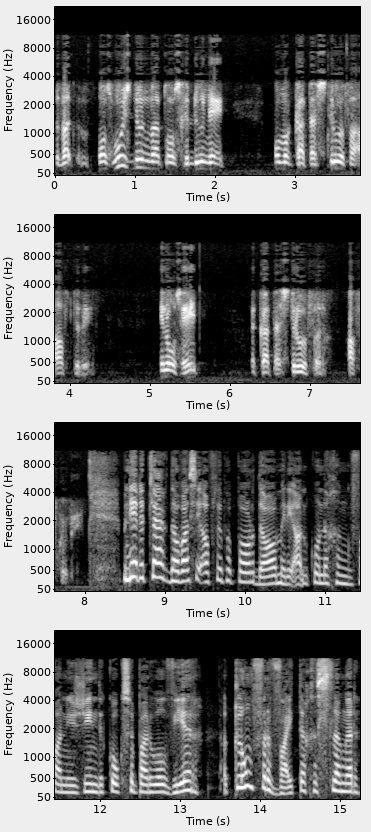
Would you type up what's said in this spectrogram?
Wat ons moes doen wat ons gedoen het om 'n katastrofe af te wen. En ons het 'n katastrofe afgewen. Meneer de Klerk, daar was die afgelope paar dae met die aankondiging van Eugene de Kok se parool weer 'n klomp verwyte geslinger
